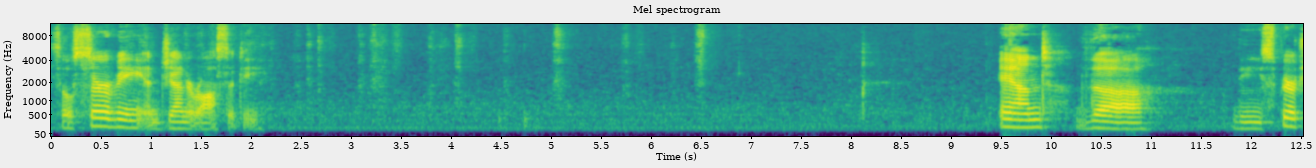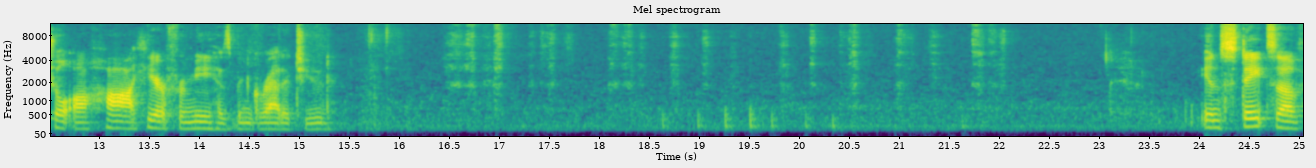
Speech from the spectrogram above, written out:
So serving and generosity. And the, the spiritual aha here for me has been gratitude. In states of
